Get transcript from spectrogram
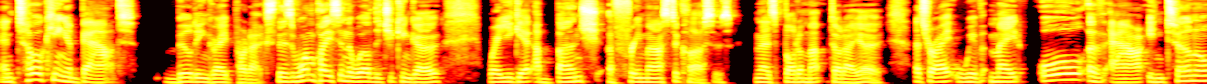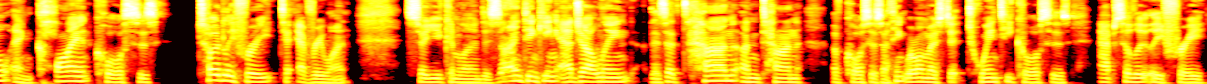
And talking about building great products, there's one place in the world that you can go where you get a bunch of free masterclasses. And that's bottomup.io. That's right. We've made all of our internal and client courses totally free to everyone. So you can learn design thinking, agile lean. There's a ton and ton of courses. I think we're almost at 20 courses absolutely free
